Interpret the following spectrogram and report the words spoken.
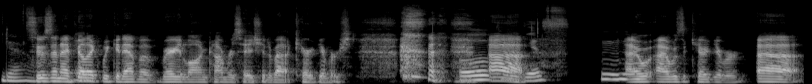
Yeah, Susan, I feel yeah. like we could have a very long conversation about caregivers. oh uh, yes, mm-hmm. I, I was a caregiver. Uh,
